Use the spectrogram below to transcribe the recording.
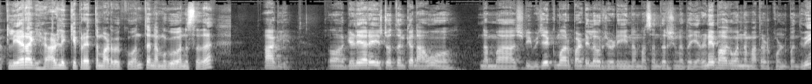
ಕ್ಲಿಯರಾಗಿ ಹಾಡಲಿಕ್ಕೆ ಪ್ರಯತ್ನ ಮಾಡಬೇಕು ಅಂತ ನಮಗೂ ಅನಿಸ್ತದೆ. ಆಗಲಿ. ಗೆಳೆಯರೇ ಇಷ್ಟೋ ತನಕ ನಾವು ನಮ್ಮ ಶ್ರೀ ವಿಜಯಕುಮಾರ್ ಪಾಟೀಲ್ ಅವ್ರ ಜೋಡಿ ನಮ್ಮ ಸಂದರ್ಶನದ ಎರಡನೇ ಭಾಗವನ್ನು ಮಾತಾಡ್ಕೊಂಡು ಬಂದ್ವಿ.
